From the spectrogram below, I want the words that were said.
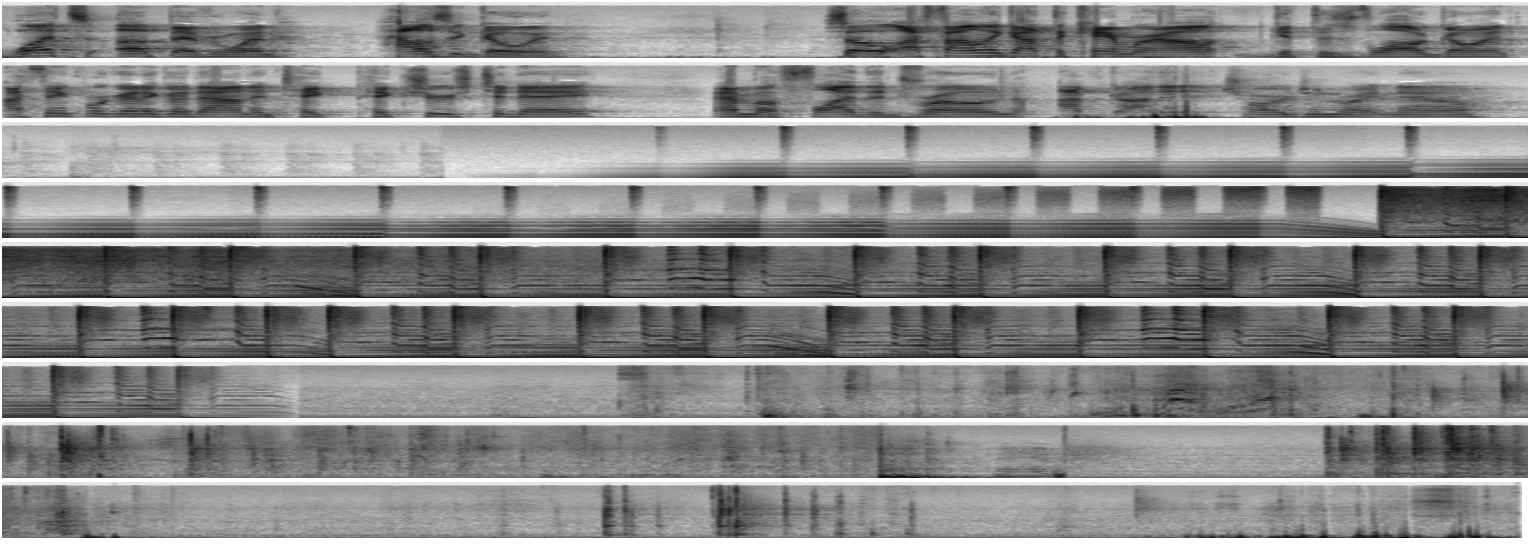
What's up everyone? How's it going? So I finally got the camera out, get this vlog going. I think we're gonna go down and take pictures today. I'm gonna fly the drone. I've got it charging right now.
